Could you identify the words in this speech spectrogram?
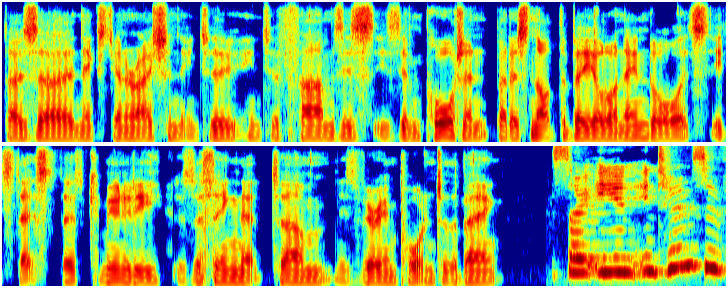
those uh, next generation into into farms is is important, but it's not the be all and end all. It's it's that that community is a thing that um, is very important to the bank. So, Ian, in terms of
